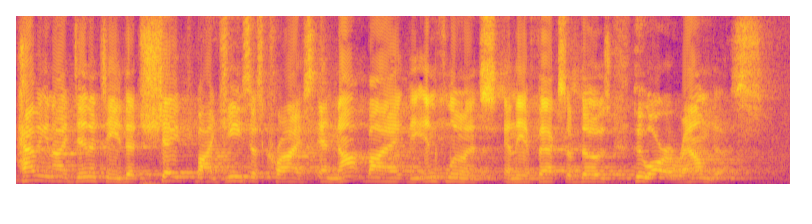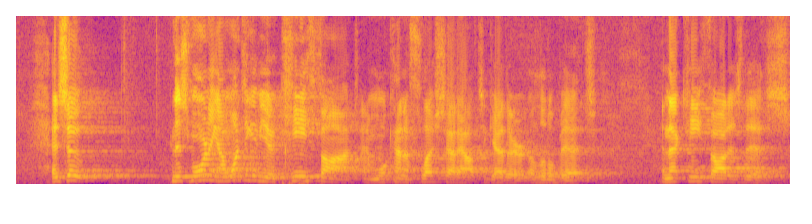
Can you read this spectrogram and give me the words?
having an identity that's shaped by Jesus Christ and not by the influence and the effects of those who are around us. And so this morning, I want to give you a key thought, and we'll kind of flesh that out together a little bit. And that key thought is this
